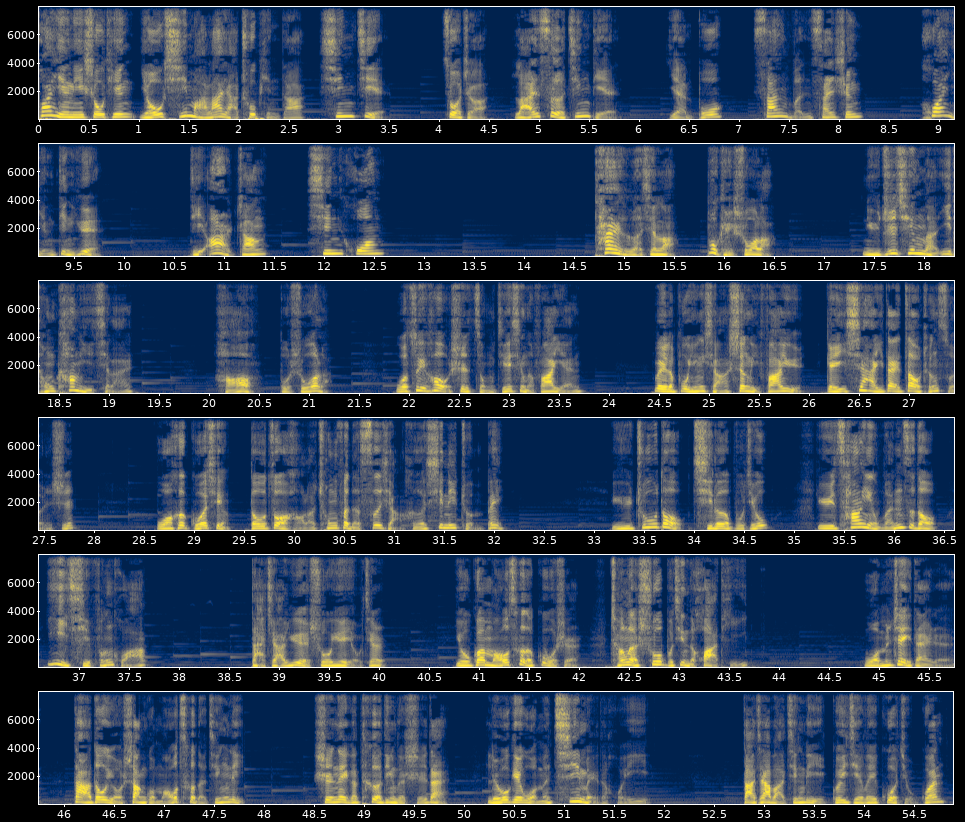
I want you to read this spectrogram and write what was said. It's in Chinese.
欢迎您收听由喜马拉雅出品的《新界》，作者蓝色经典，演播三文三生。欢迎订阅。第二章：心慌。太恶心了，不给说了。女知青们一同抗议起来。好，不说了。我最后是总结性的发言。为了不影响生理发育，给下一代造成损失。我和国庆都做好了充分的思想和心理准备，与猪斗其乐不究，与苍蝇蚊子斗意气风华。大家越说越有劲儿，有关茅厕的故事成了说不尽的话题。我们这一代人大都有上过茅厕的经历，是那个特定的时代留给我们凄美的回忆。大家把经历归结为过九关，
